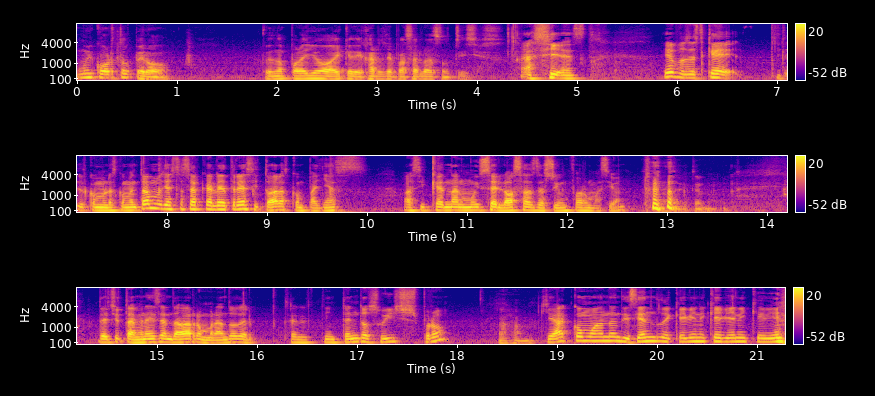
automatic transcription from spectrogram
muy corto, pero pues no por ello hay que dejar de pasar las noticias. Así es. Sí, pues es que, como les comentamos, ya está cerca el E3 y todas las compañías así que andan muy celosas de su información. Exactamente. De hecho, también ahí se andaba rumorando del, del Nintendo Switch Pro. Ajá, Que ya como andan diciendo de que viene, que viene, que viene,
